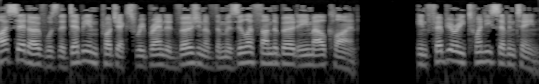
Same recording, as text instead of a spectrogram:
Icedove was the Debian project's rebranded version of the Mozilla Thunderbird email client. In February 2017,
